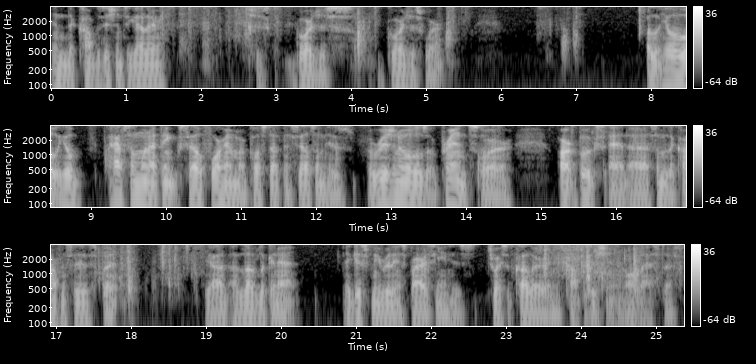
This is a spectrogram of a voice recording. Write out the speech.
in the composition together. Just gorgeous, gorgeous work. He'll he'll have someone I think sell for him or post up and sell some of his originals or prints or art books at uh, some of the conferences. But yeah, I, I love looking at. It gets me really inspired seeing his choice of color and his composition and all that stuff.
